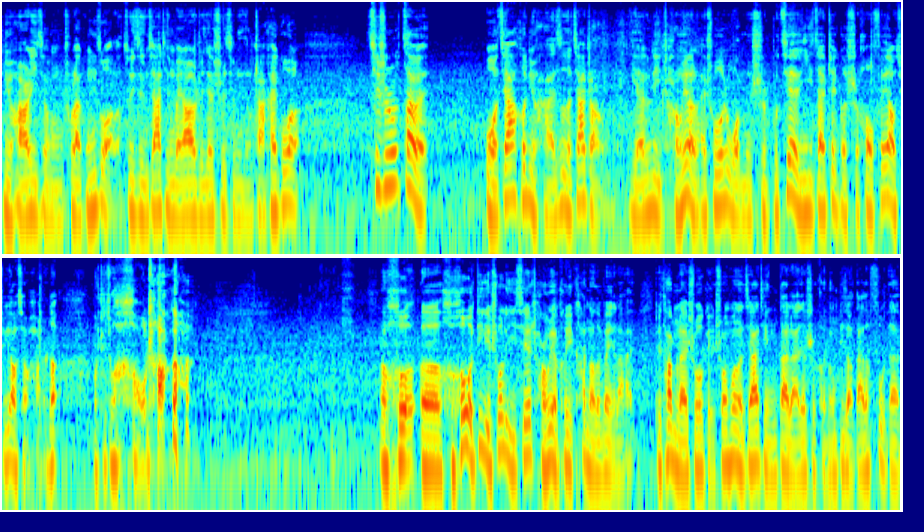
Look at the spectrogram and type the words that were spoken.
女孩已经出来工作了，最近家庭围绕着这件事情已经炸开锅了。其实，在我家和女孩子的家长眼里，长远来说，我们是不建议在这个时候非要去要小孩的。哦，这句话好长啊！啊，和呃和我弟弟说了一些长远可以看到的未来，对他们来说，给双方的家庭带来的是可能比较大的负担。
